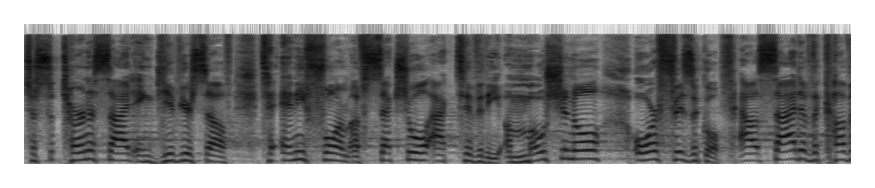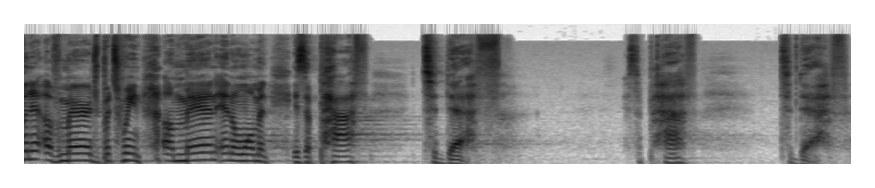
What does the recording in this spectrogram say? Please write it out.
to s- turn aside and give yourself to any form of sexual activity, emotional or physical, outside of the covenant of marriage between a man and a woman, is a path to death. It's a path to death.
